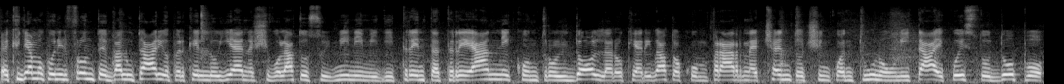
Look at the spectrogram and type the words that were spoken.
Eh, chiudiamo con il fronte valutario perché lo yen è scivolato sui minimi di 33 anni contro il dollaro che è arrivato a comprarne 151 unità e questo dopo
